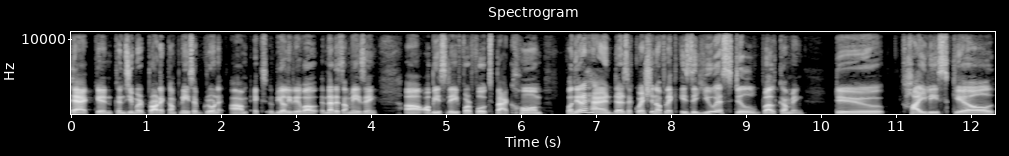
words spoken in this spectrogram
tech and consumer product companies have grown um, ex- really, really well and that is amazing uh, obviously for folks back home on the other hand there's a question of like is the us still welcoming to highly skilled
